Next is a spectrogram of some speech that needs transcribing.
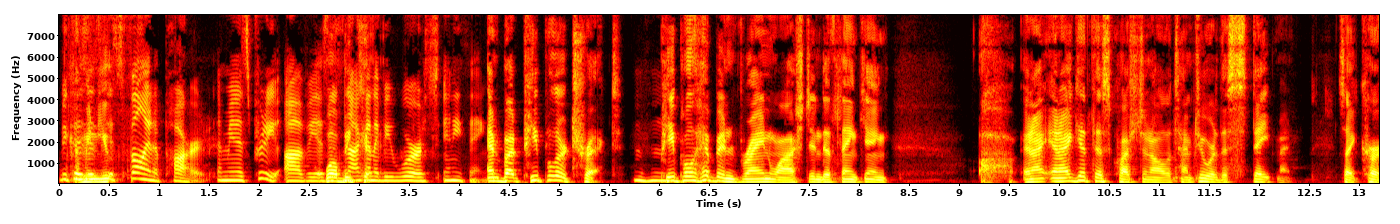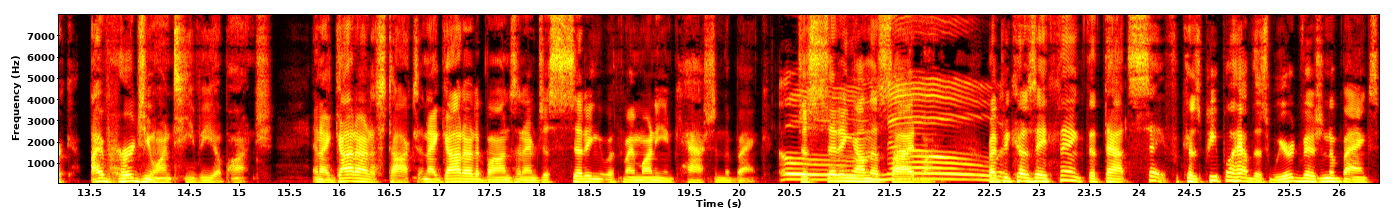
Because I mean, it's, you- it's falling apart. I mean, it's pretty obvious. Well, it's not going to be worth anything. and but people are tricked Mhm. people have been brainwashed into thinking oh, and i and i get this question all the time too or this statement it's like kirk i've heard you on tv a bunch and i got out of stocks and i got out of bonds and i'm just sitting with my money in cash in the bank. Just sitting on the Oh, sideline. no. right because they think that that's safe because people have this weird vision of banks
